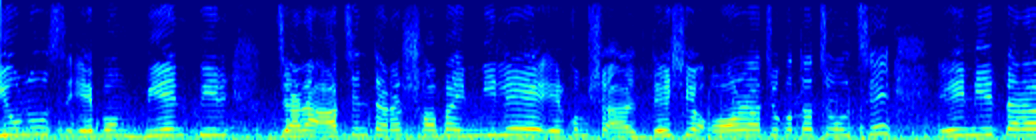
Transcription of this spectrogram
ইউনুস এবং বিএনপির যারা আছেন তারা সবাই মিলে এরকম দেশে অরাজকতা চলছে। এই নিয়ে তারা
